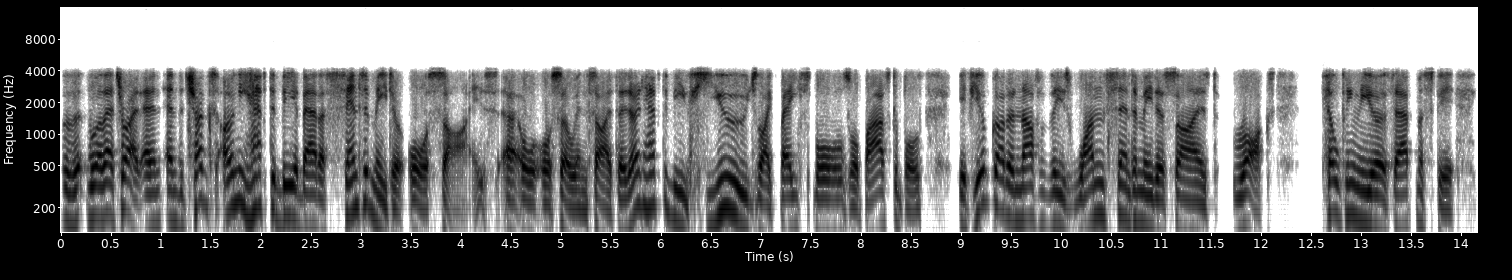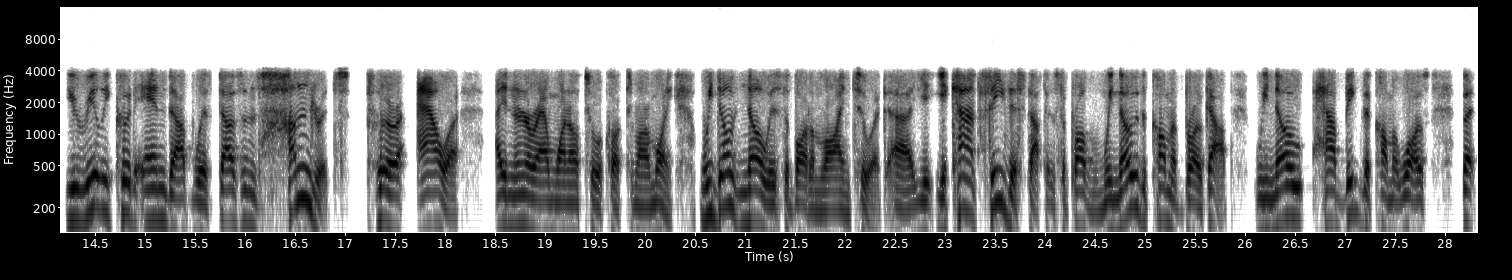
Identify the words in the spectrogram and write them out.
Well, that's right, and and the chunks only have to be about a centimeter or size, uh, or, or so in size. They don't have to be huge like baseballs or basketballs. If you've got enough of these one centimeter sized rocks pelting the Earth's atmosphere, you really could end up with dozens, hundreds per hour in and around one or two o'clock tomorrow morning. We don't know is the bottom line to it. Uh, you, you, can't see this stuff is the problem. We know the comet broke up. We know how big the comet was, but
